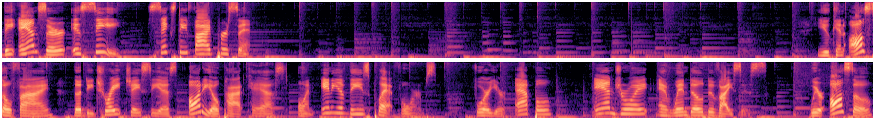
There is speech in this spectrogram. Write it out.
The answer is C, 65%. You can also find the Detroit JCS audio podcast on any of these platforms for your Apple, Android, and Windows devices. We're also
